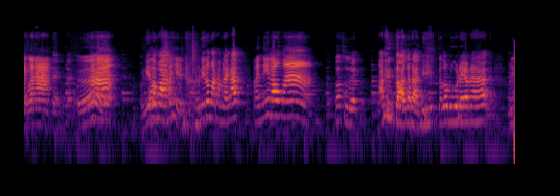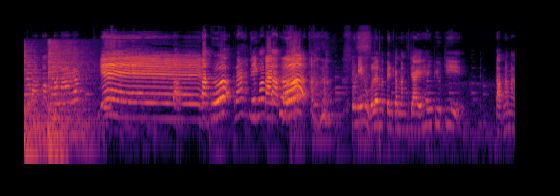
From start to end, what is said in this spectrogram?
ตกแล้วนะแต่แต่เออนะฮะวันนี้เรามา ไม่เห็น วันนี้เรามาทำอะไรครับ วันนี้เรามาก็คือน้ำพิมพ์ตาขนาดนี้ก็ต้องรู้แล้วนะฮะวันนี้จะมาตัดหน้ามาครับ เย้ตัดเถอะนะเรีเรียยกกว่าว่าตัตัดดเถเถอะอะวันนี้หนูก็เลยมาเป็นกำลังใจให้พี่จี้ตัดหน้ามา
